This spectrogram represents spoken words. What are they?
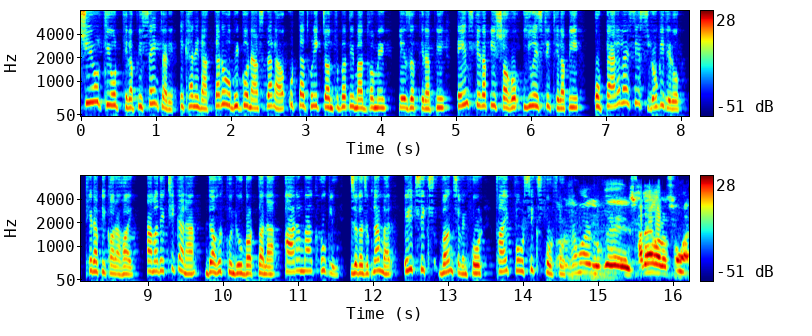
শিওর কিওর থেরাপি সেন্টারে। এখানে ডাক্তার ও অভিজ্ঞ নার্স দ্বারা অত্যাধুনিক যন্ত্রপাতির মাধ্যমে লেজার থেরাপি টেন্স থেরাপি সহ ইউএসটি থেরাপি ও প্যারালাইসিস রোগীদেরও থেরাপি করা হয়। আমাদের ঠিকানা দহরকুন্ডু বটতলা আরামবাগ হুগলি। যোগাযোগ number eight six one seven four five four six four four সময় লোকে সাড়ে এগারোটার সময়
